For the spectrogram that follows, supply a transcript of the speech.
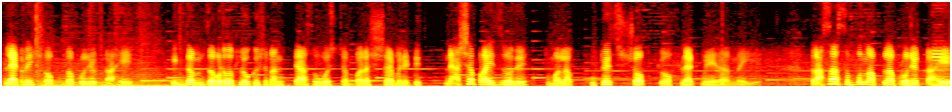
फ्लॅट आणि शॉपचा प्रोजेक्ट आहे. एकदम जबरदस्त लोकेशन आणि त्यासोबतच्या बऱ्याचशा अम्युनिटीज आणि अशा प्राईजमध्ये तुम्हाला कुठेच शॉप किंवा फ्लॅट मिळणार नाही आहे तर असा संपूर्ण आपला प्रोजेक्ट आहे.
